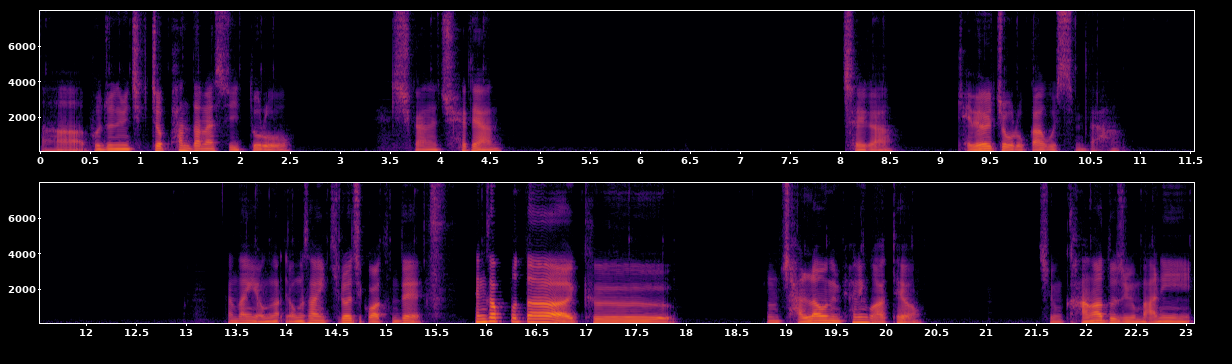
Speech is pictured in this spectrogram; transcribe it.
아, 본주님이 직접 판단할 수 있도록 시간을 최대한 제가 개별적으로 까고 있습니다. 상당히 영, 영상이 길어질 것 같은데, 생각보다 그, 좀 잘 나오는 편인 것 같아요. 지금 강화도 지금 많이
